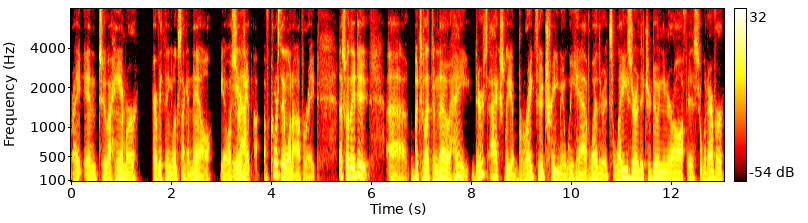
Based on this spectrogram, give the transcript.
right? And to a hammer, everything looks like a nail. You know, a surgeon, yeah. of course, they want to operate. That's what they do. Uh, but to let them know, hey, there's actually a breakthrough treatment we have, whether it's laser that you're doing in your office or whatever.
